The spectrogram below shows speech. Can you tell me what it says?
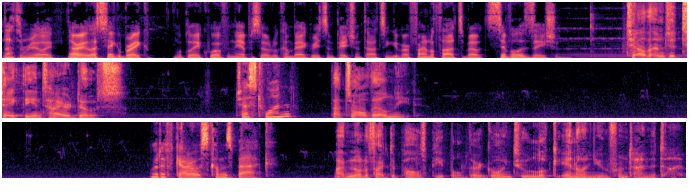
nothing really. All right, let's take a break. We'll play a quote from the episode. We'll come back, read some patron thoughts, and give our final thoughts about civilization. Tell them to take the entire dose. Just one? That's all they'll need. What if Garos comes back? I've notified T'Pol's people. They're going to look in on you from time to time.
